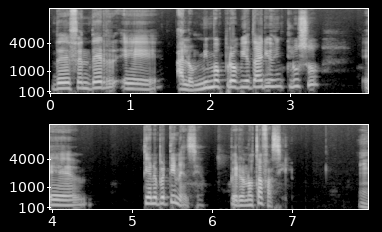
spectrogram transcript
de defender a los mismos propietarios incluso, eh, tiene pertinencia, pero no está fácil. Mm.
